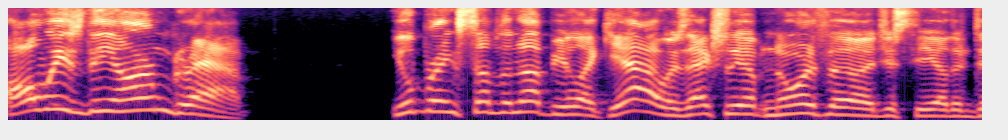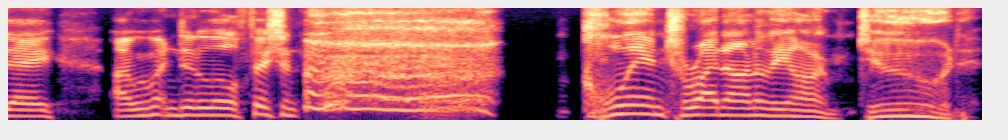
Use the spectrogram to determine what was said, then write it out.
always the arm grab. You'll bring something up. You're like, yeah, I was actually up north uh, just the other day. Uh, we went and did a little fishing. Clinch right onto the arm, dude.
